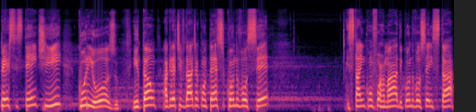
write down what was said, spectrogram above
persistente e curioso. Então, a criatividade acontece quando você está inconformado e quando você está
